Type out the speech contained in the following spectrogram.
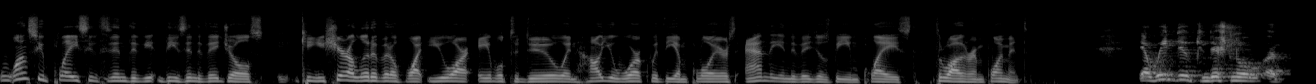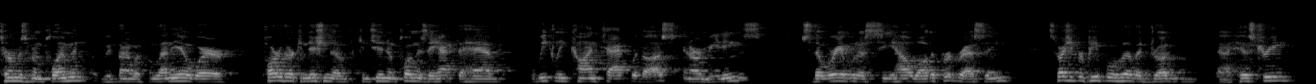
once you place these, indiv- these individuals, can you share a little bit of what you are able to do and how you work with the employers and the individuals being placed throughout their employment? Yeah, we do conditional uh, terms of employment. We've done it with Millennia, where part of their condition of continued employment is they have to have weekly contact with us in our meetings so that we're able to see how well they're progressing, especially for people who have a drug uh, history.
